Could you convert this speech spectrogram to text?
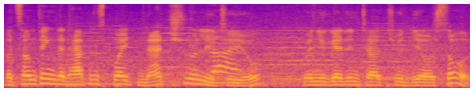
but something that happens quite naturally right. to you when you get in touch with your soul.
